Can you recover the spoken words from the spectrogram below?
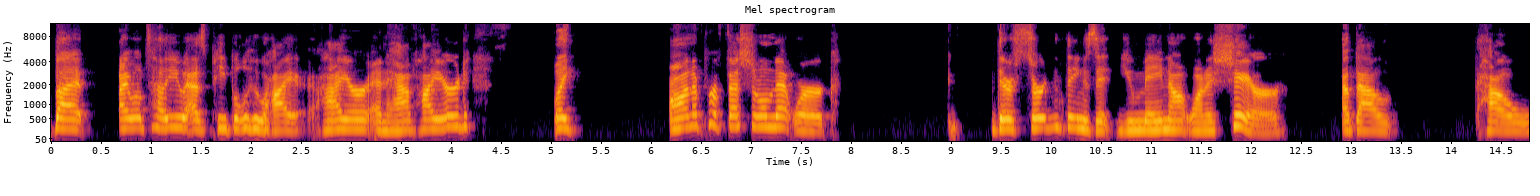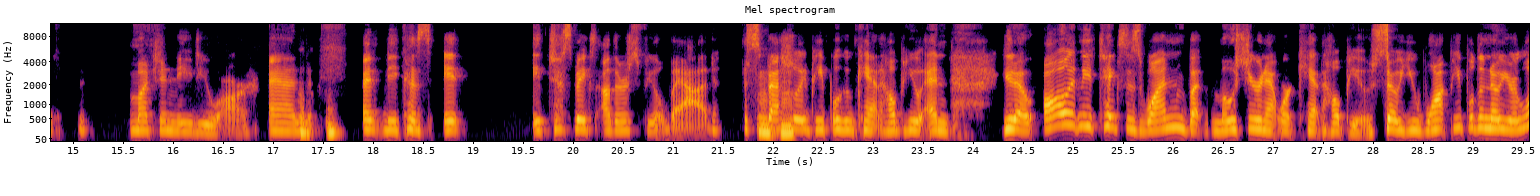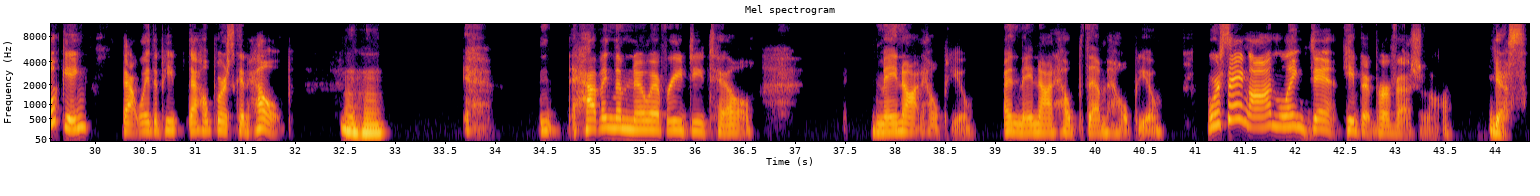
but I will tell you, as people who hire, hire and have hired, like on a professional network, there's certain things that you may not want to share about how much in need you are and mm-hmm. and because it it just makes others feel bad mm-hmm. especially mm-hmm. people who can't help you and you know all it needs takes is one but most of your network can't help you so you want people to know you're looking that way the people the helpers can help mm-hmm. having them know every detail may not help you and may not help them help you we're saying on linkedin keep it professional yes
